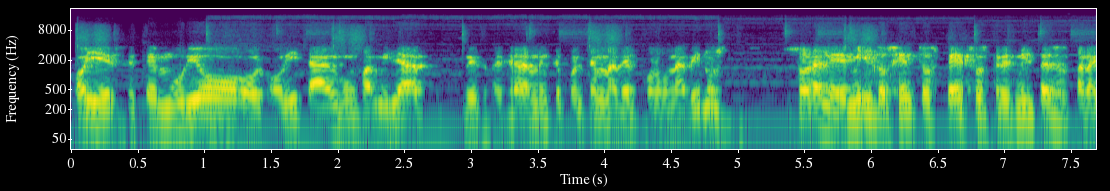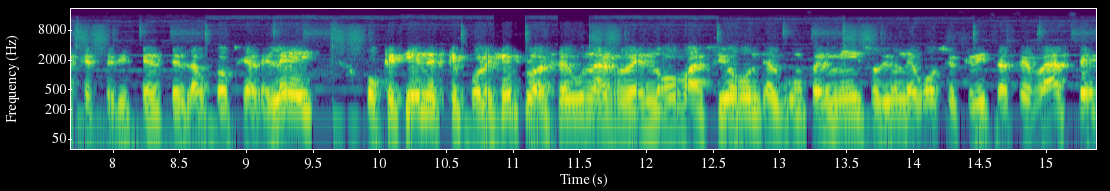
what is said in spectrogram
oye, se te murió ahorita algún familiar, desgraciadamente por el tema del coronavirus, pues órale, 1.200 pesos, 3.000 pesos para que te dispense la autopsia de ley, o que tienes que, por ejemplo, hacer una renovación de algún permiso de un negocio que ahorita cerraste,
